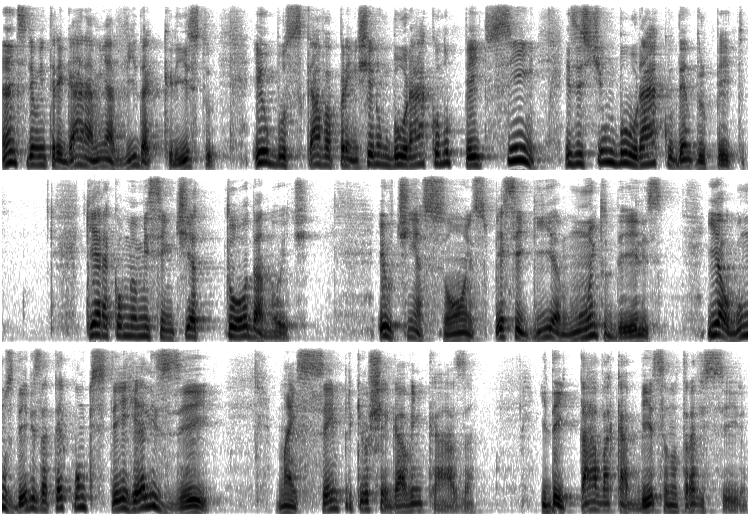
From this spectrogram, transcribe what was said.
antes de eu entregar a minha vida a Cristo, eu buscava preencher um buraco no peito. Sim, existia um buraco dentro do peito, que era como eu me sentia toda noite. Eu tinha sonhos, perseguia muito deles, e alguns deles até conquistei, realizei. Mas sempre que eu chegava em casa e deitava a cabeça no travesseiro,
